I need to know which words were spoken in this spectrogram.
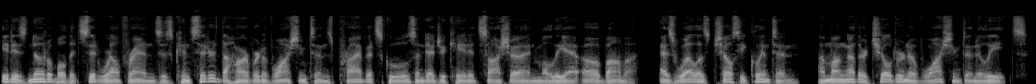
It is notable that Sidwell Friends is considered the Harvard of Washington's private schools and educated Sasha and Malia Obama, as well as Chelsea Clinton, among other children of Washington elites.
